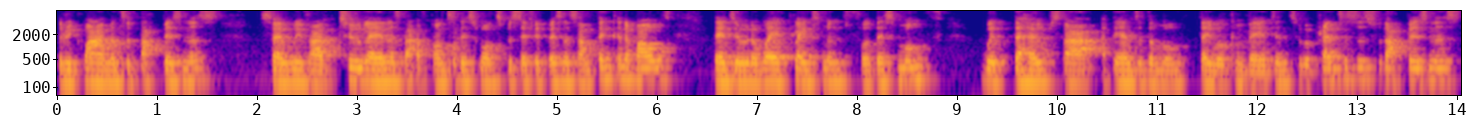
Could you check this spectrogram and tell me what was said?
the requirements of that business. So we've had two learners that have gone to this one specific business I'm thinking about. They're doing a work placement for this month with the hopes that at the end of the month they will convert into apprentices for that business.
